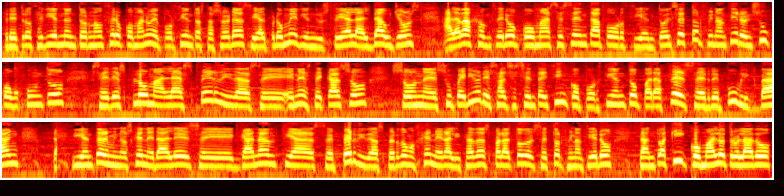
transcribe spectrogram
retrocediendo en torno a un 0,9% a estas horas y al promedio industrial, al Dow Jones, a la baja un 0,60%. El sector financiero en su conjunto se desploma. Las pérdidas eh, en este caso son eh, superiores al 65% para First Republic Bank y en términos generales eh, ganancias, eh, pérdidas, perdón, generalizadas para todo el sector financiero, tanto aquí como al otro lado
